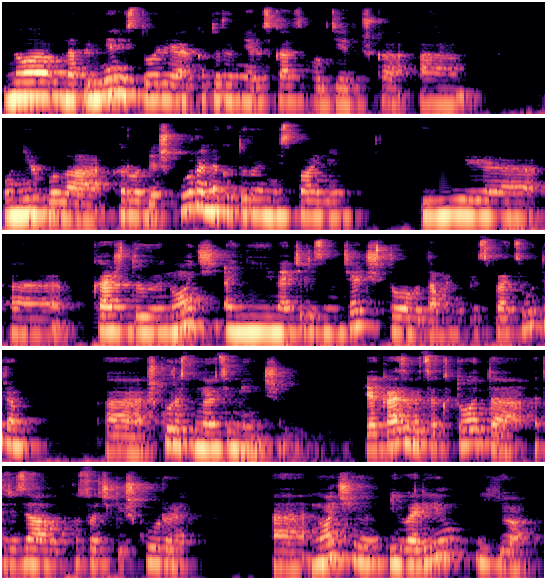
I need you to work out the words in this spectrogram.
Но, например, история, которую мне рассказывал дедушка, а, у них была коровья шкура, на которой они спали, и э, каждую ночь они начали замечать, что там они просыпаются утром, э, шкура становится меньше. И оказывается, кто-то отрезал кусочки шкуры э, ночью и варил ее,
